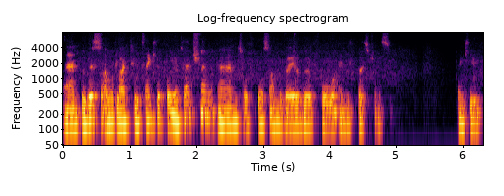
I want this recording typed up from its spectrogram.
And with this, I would like to thank you for your attention. And of course, I'm available for any questions. Thank you.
